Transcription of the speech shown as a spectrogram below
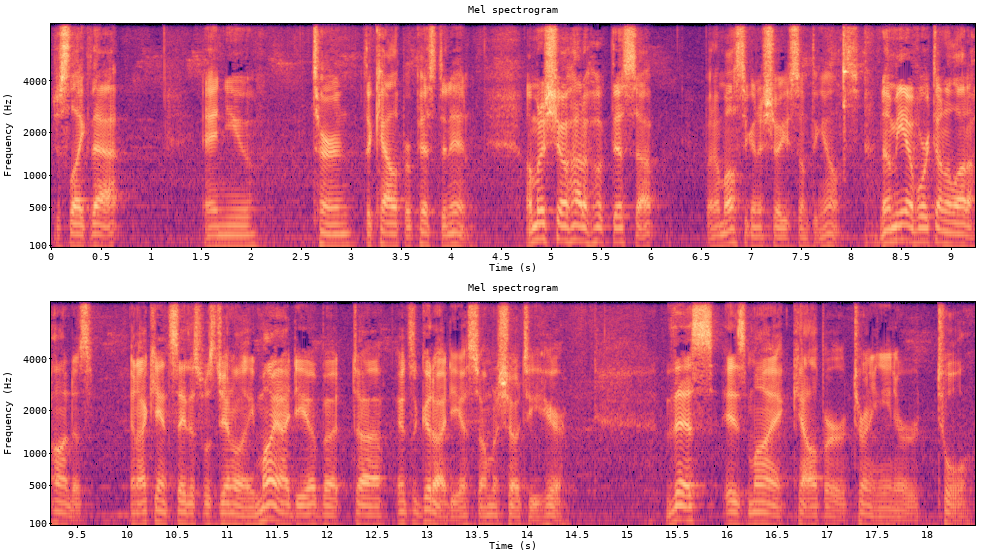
just like that and you turn the caliper piston in. I'm going to show how to hook this up but I'm also going to show you something else. Now me I've worked on a lot of Hondas and I can't say this was generally my idea but uh, it's a good idea so I'm going to show it to you here. This is my caliper turning inner tool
